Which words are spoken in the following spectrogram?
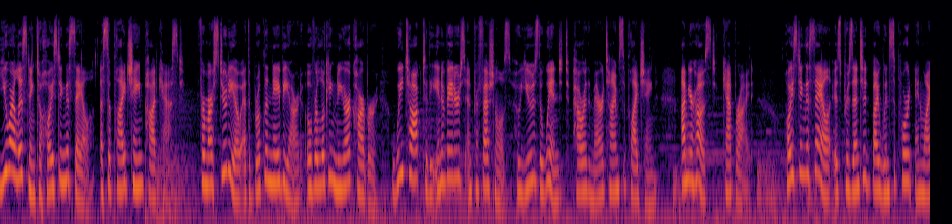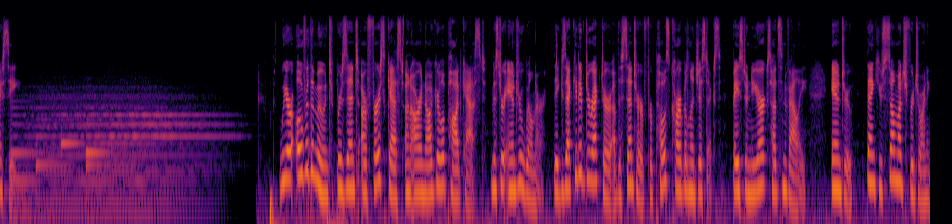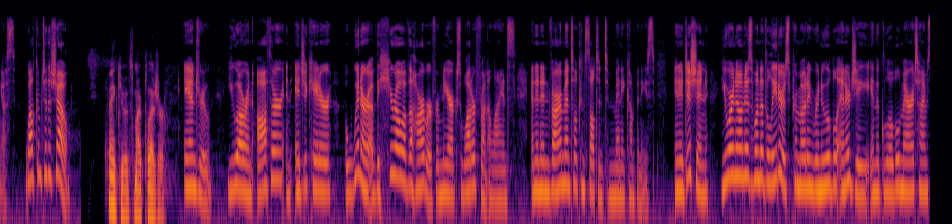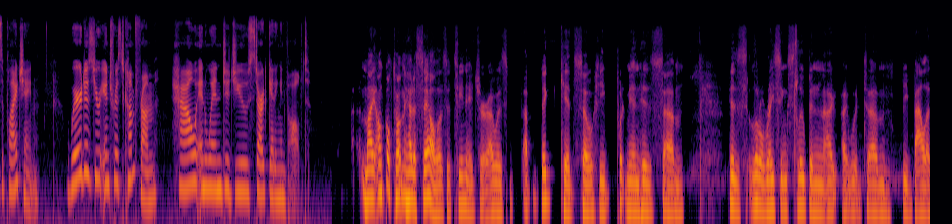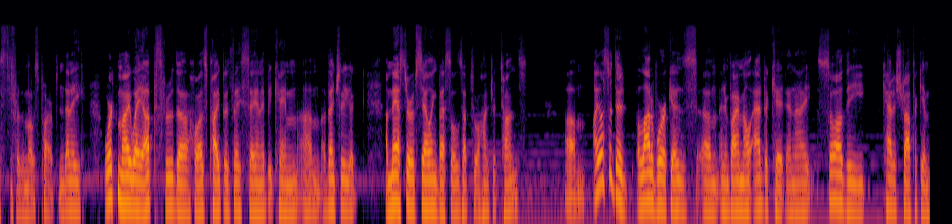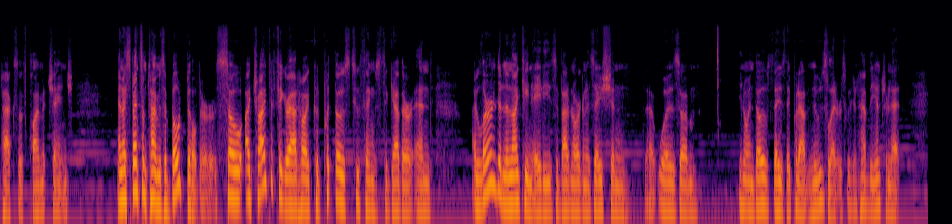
You are listening to Hoisting the Sail, a supply chain podcast. From our studio at the Brooklyn Navy Yard overlooking New York Harbor, we talk to the innovators and professionals who use the wind to power the maritime supply chain. I'm your host, Kat Bride. Hoisting the Sail is presented by Wind Support NYC. We are over the moon to present our first guest on our inaugural podcast, Mr. Andrew Willner, the Executive Director of the Center for Post Carbon Logistics, based in New York's Hudson Valley. Andrew, thank you so much for joining us. Welcome to the show. Thank you. It's my pleasure. Andrew, you are an author, an educator, a winner of the Hero of the Harbor from New York's Waterfront Alliance, and an environmental consultant to many companies. In addition, you are known as one of the leaders promoting renewable energy in the global maritime supply chain. Where does your interest come from? How and when did you start getting involved? My uncle taught me how to sail as a teenager. I was a big kid, so he put me in his um, his little racing sloop, and I I would um, be ballast for the most part. And then I worked my way up through the hawse pipe, as they say, and it became um, eventually a, a, master of sailing vessels up to 100 tons. Um, I also did a lot of work as um, an environmental advocate, and I saw the catastrophic impacts of climate change. And I spent some time as a boat builder. So I tried to figure out how I could put those two things together. And I learned in the 1980s about an organization that was, um, you know, in those days they put out newsletters. We didn't have the internet,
